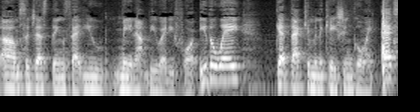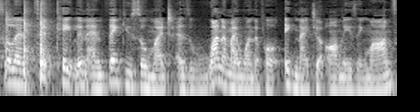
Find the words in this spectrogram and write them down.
um, suggest things that you may not be ready for. Either way, get that communication going. Excellent tip, Caitlin, and thank you so much as one of my wonderful Ignite Your Amazing Moms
